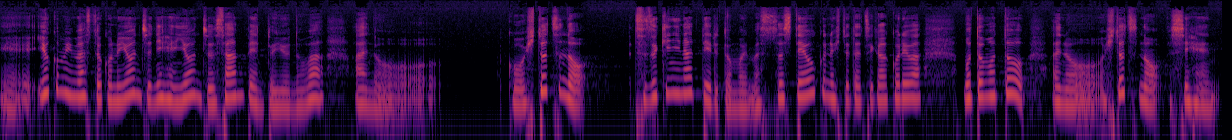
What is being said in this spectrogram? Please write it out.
えーよく見ますとこの42編43編というのはあのこう一つの続きになっていると思いますそして多くの人たちがこれはもともと一つの詩編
